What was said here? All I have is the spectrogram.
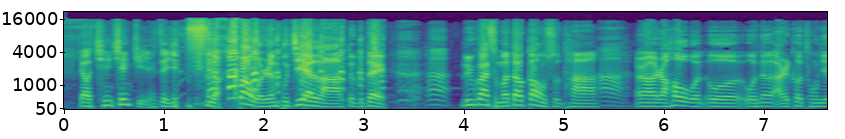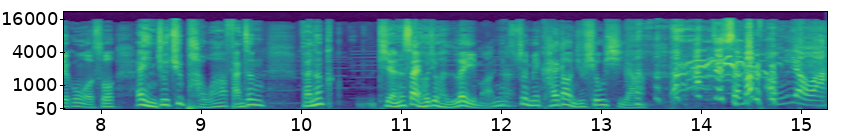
要先先解决这件事啊，不然我人不见了，对不对？嗯，旅馆什么都要告诉他啊。然后我我我那个儿科同学跟我说，哎，你就去跑啊，反正反正。铁人赛以后就很累嘛，你顺便开刀你就休息啊。这什么朋友啊？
